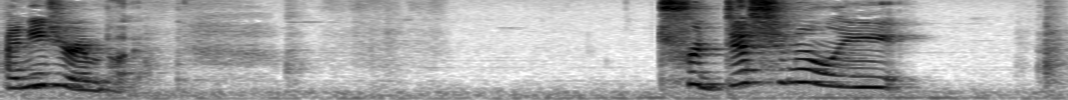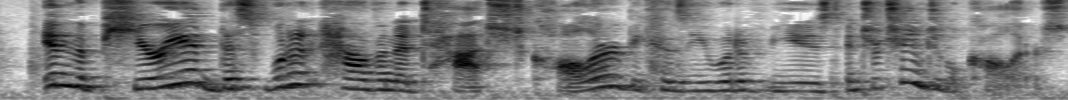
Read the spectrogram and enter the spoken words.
I need your input. Traditionally, in the period, this wouldn't have an attached collar because you would have used interchangeable collars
